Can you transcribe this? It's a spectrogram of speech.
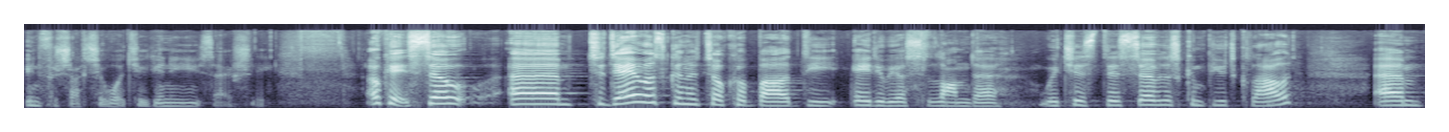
infrastructure, what you're going to use, actually. Okay, so um, today I was going to talk about the AWS Lambda, which is the serverless compute cloud. Um,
